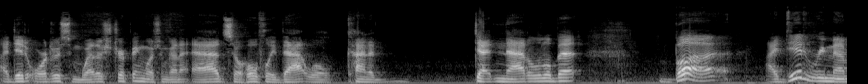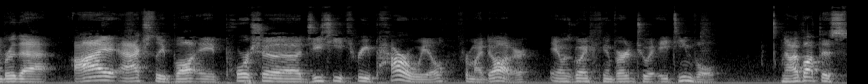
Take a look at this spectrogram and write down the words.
I did order some weather stripping, which I'm going to add, so hopefully that will kind of deaden that a little bit. But I did remember that I actually bought a Porsche GT3 Power Wheel for my daughter and was going to convert it to an 18 volt. Now I bought this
